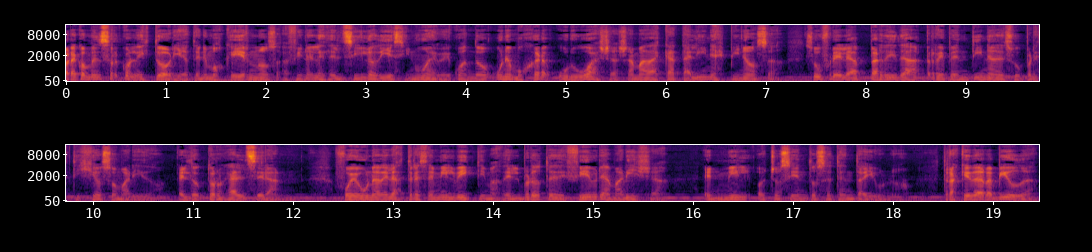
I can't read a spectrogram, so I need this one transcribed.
Para comenzar con la historia tenemos que irnos a finales del siglo XIX, cuando una mujer uruguaya llamada Catalina Espinosa sufre la pérdida repentina de su prestigioso marido, el doctor Galcerán. Fue una de las 13.000 víctimas del brote de fiebre amarilla en 1871. Tras quedar viuda,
